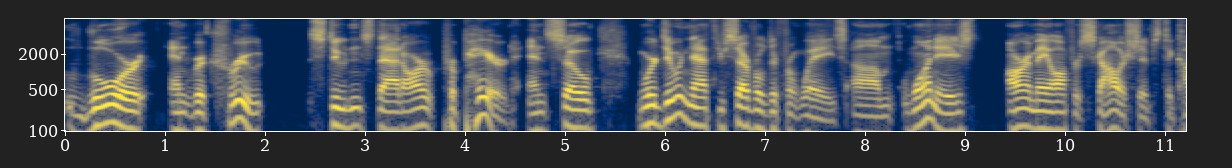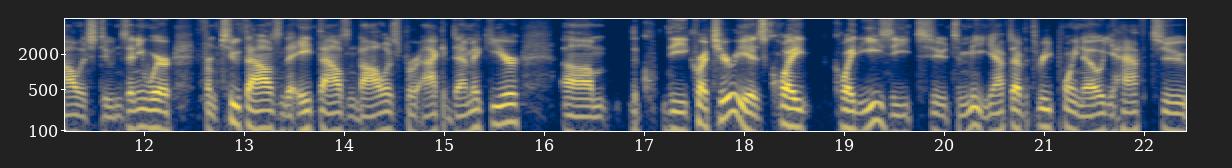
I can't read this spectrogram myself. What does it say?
lure and recruit students that are prepared. And so we're doing that through several different ways. Um, one is RMA offers scholarships to college students anywhere from 2,000 to $8,000 per academic year. Um, the, the criteria is quite quite easy to to meet. You have to have a 3.0. You have to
